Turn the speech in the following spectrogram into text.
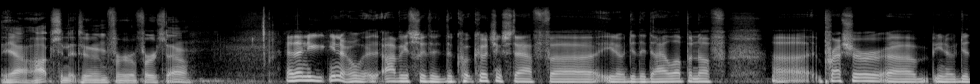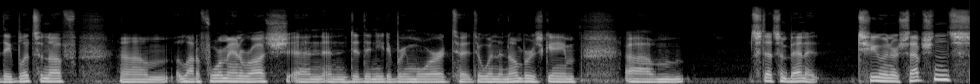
yeah optioned it to him for a first down. And then you you know obviously the the co- coaching staff uh, you know did they dial up enough uh, pressure? Uh, you know did they blitz enough? Um, a lot of four man rush and and did they need to bring more to to win the numbers game? Um, Stetson Bennett two interceptions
